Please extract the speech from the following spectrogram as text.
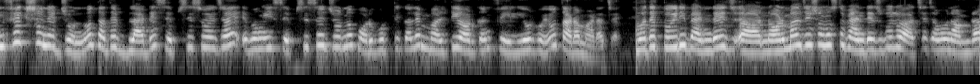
ইনফেকশনের জন্য তাদের ব্লাডে সেপসিস হয়ে যায় এবং এই সেপসিসের জন্য পরবর্তীকালে মাল্টি অর্গান ফেলিওর হয়েও তারা মারা যায়। আমাদের তৈরি ব্যান্ডেজ নর্মাল যে সমস্ত ব্যান্ডেজগুলো আছে, যেমন আমরা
